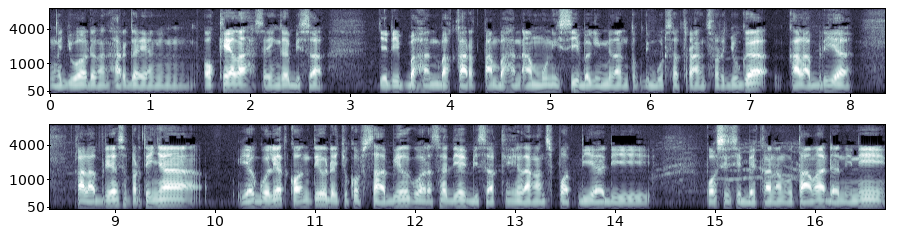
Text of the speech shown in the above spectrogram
ngejual dengan harga yang oke okay lah sehingga bisa jadi bahan bakar tambahan amunisi bagi Milan untuk di bursa transfer. Juga Calabria. Calabria sepertinya ya gue lihat Conti udah cukup stabil, gue rasa dia bisa kehilangan spot dia di posisi bek kanan utama. Dan ini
